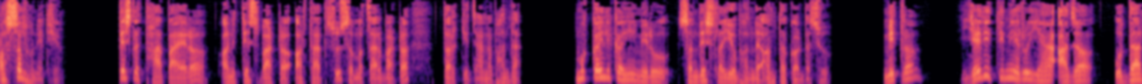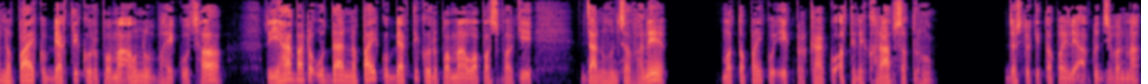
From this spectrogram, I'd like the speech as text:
असल हुने थियो। त्यसलाई थाहा पाएर अनि त्यसबाट अर्थात् सुसमाचारबाट तर्की जान भन्दा म कहिले कहीँ मेरो सन्देशलाई यो भन्दै अन्त गर्दछु। मित्र यदि तिमीहरू यहाँ आज उद्धार नपाएको व्यक्तिको रूपमा आउनु भएको छ र यहाँबाट उद्धार नपाएको व्यक्तिको रूपमा वापस फर्की जानुहुन्छ भने म तपाईँको एक प्रकारको अति नै खराब शत्रु हुँ जस्तो कि तपाईँले आफ्नो जीवनमा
